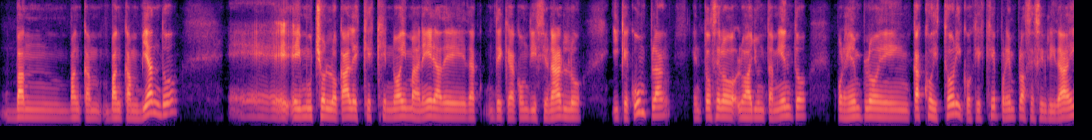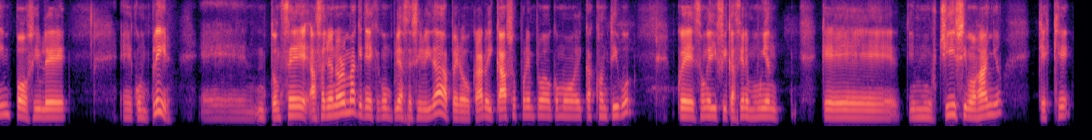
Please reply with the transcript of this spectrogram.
van, van, van, cambiando. Eh, hay muchos locales que es que no hay manera de, que acondicionarlo y que cumplan. Entonces los ayuntamientos por ejemplo, en cascos históricos, que es que, por ejemplo, accesibilidad es imposible eh, cumplir. Eh, entonces, hace una norma que tienes que cumplir accesibilidad, pero claro, hay casos, por ejemplo, como el casco antiguo, que son edificaciones muy que tienen muchísimos años, que es que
